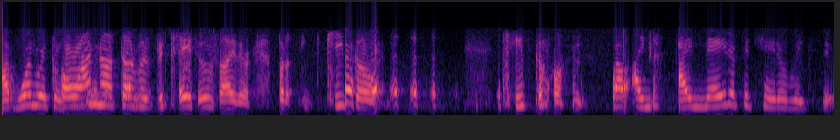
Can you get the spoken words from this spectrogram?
Have one more thing. Oh, I'm not done with potatoes either. But keep going. keep going. Well, I I made a potato leek soup,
